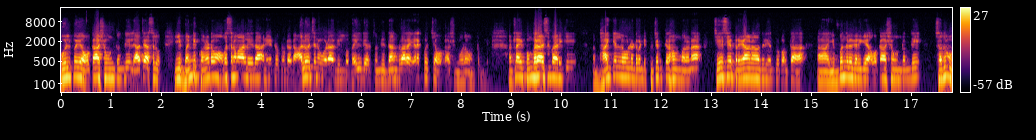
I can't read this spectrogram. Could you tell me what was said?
కోల్పోయే అవకాశం ఉంటుంది. లేకపోతే అసలు ఈ బండి కొనడం అవసరమా లేదా అనేటటువంటి ఒక ఆలోచన కూడా వీళ్ళు బయలుదేరుతుంది. దాని ద్వారా వెనక్కి వచ్చే అవకాశం కూడా ఉంటుంది. అట్లాగే కుంభరాశి వారికి భాగ్యంలో ఉన్నటువంటి కుజగ్రహం వలన చేసే ప్రయాణాదులు ఎందు కొంత ఆ, ఇబ్బందులు కలిగే అవకాశం ఉంటుంది. చదువు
